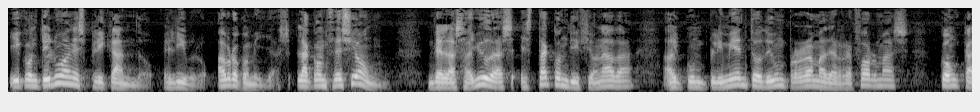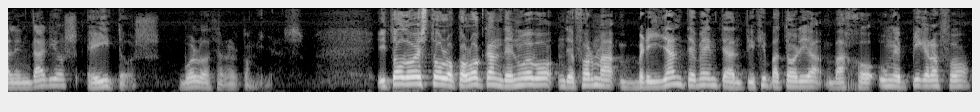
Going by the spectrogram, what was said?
Y continúan explicando el libro, abro comillas, la concesión de las ayudas está condicionada al cumplimiento de un programa de reformas con calendarios e hitos. Vuelvo a cerrar comillas. Y todo esto lo colocan de nuevo de forma brillantemente anticipatoria bajo un epígrafo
